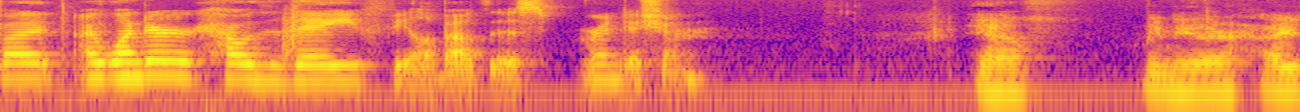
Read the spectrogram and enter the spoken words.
but I wonder how they feel about this rendition. Yeah, me neither. I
